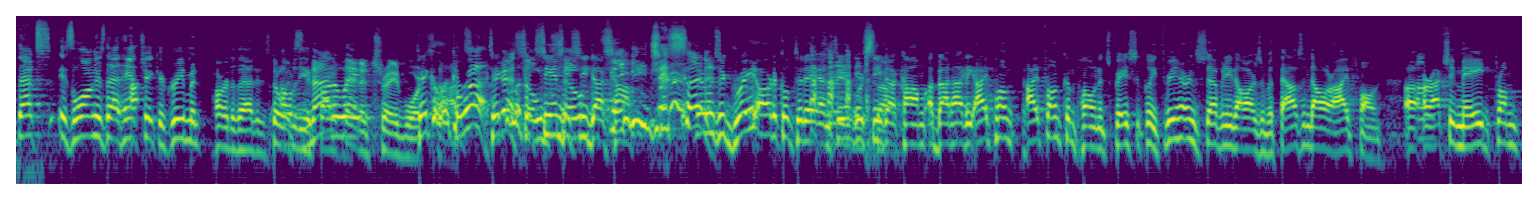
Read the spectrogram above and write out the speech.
that's as long as that handshake agreement part of that is So out of the not equation. then a trade war. Take a look. Correct. Take a look so- at so- CNBC.com. see, he just said there was a great article today on Trade. CNBC.com about how the iPhone iPhone components, basically $370 of a thousand dollar iPhone, uh, are actually made from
